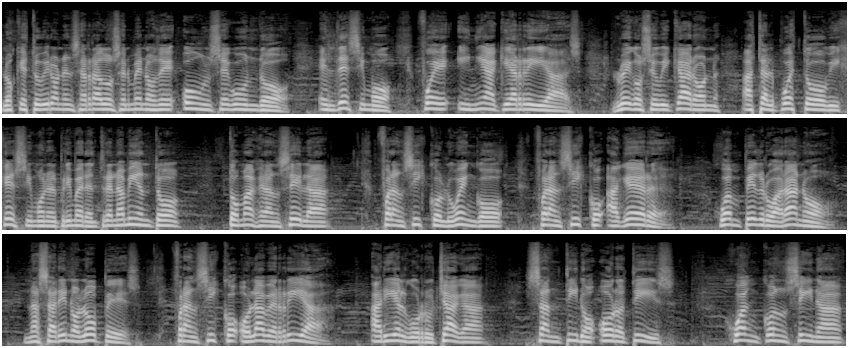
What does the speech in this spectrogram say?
los que estuvieron encerrados en menos de un segundo. El décimo fue Iñaki Arrías. Luego se ubicaron hasta el puesto vigésimo en el primer entrenamiento Tomás Grancela, Francisco Luengo, Francisco Aguer, Juan Pedro Arano, Nazareno López, Francisco Olaverría, Ariel Gurruchaga, Santino Ortiz, Juan Concina,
